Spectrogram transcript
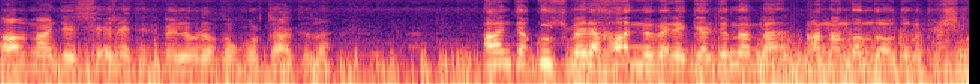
Almanca söyle dedi. Beni oradan kurtardılar. Ancak böyle hanlı böyle geldim ama anamdan doğduğuma pişman.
